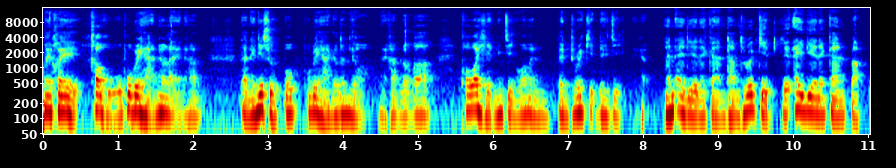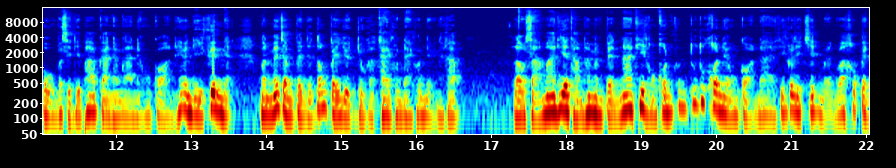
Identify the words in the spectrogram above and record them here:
ไม่ค่อยเข้าหูผู้บริหารเท่าไหร่นะครับ แต่ในที่สุดปุ๊บผู้บริหารก็ต้องยอมนะครับแล้วก็เพราะว่าเห็นจริง ๆ ว่ามันเป็นธุรกิจได้จริง นะครับนั้นไอเดียในการทำธุรกิจ หรือไอเดียในการปรับปรุงประสิทธิภาพการทำงานในองค์กร ให้มันดีขึ้นเนี่ยมันไม่จำเป็นจะต้องไปหยุดอยู่กับใครคนใดคนหนึ่งนะครับ เราสามารถที่จะทำให้มันเป็นหน้าที่ของคนทุกๆ คนในองค์กรได้ ที่เขาจะคิดเหมือนว่าเขาเป็น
